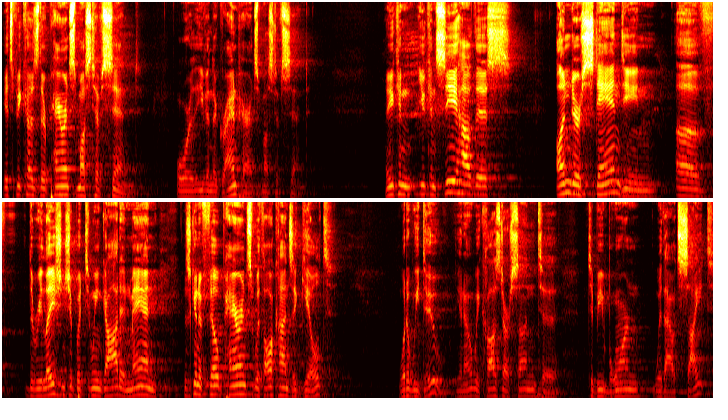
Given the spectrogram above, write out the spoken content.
it's because their parents must have sinned, or even their grandparents must have sinned. Now you can, you can see how this understanding of the relationship between God and man is going to fill parents with all kinds of guilt. What do we do? You know, we caused our son to, to be born without sight.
